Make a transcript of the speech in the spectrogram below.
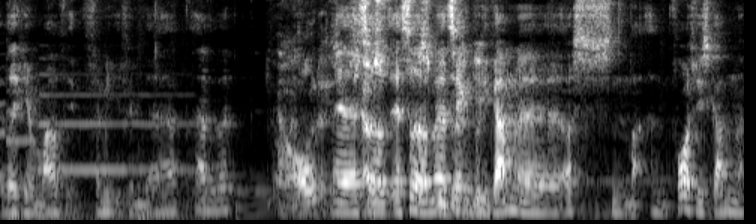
jeg ved ikke, hvor meget familiefilm det er. Er det det? Jo, Men jeg sidder, jeg sidder med at tænke på de gamle, også sådan meget- sådan forholdsvis gamle.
